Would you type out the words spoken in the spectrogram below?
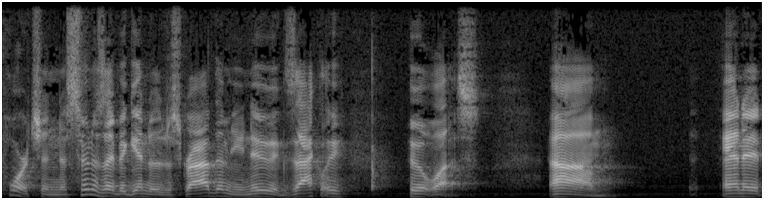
porch and as soon as they began to describe them you knew exactly who it was. Um, and it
